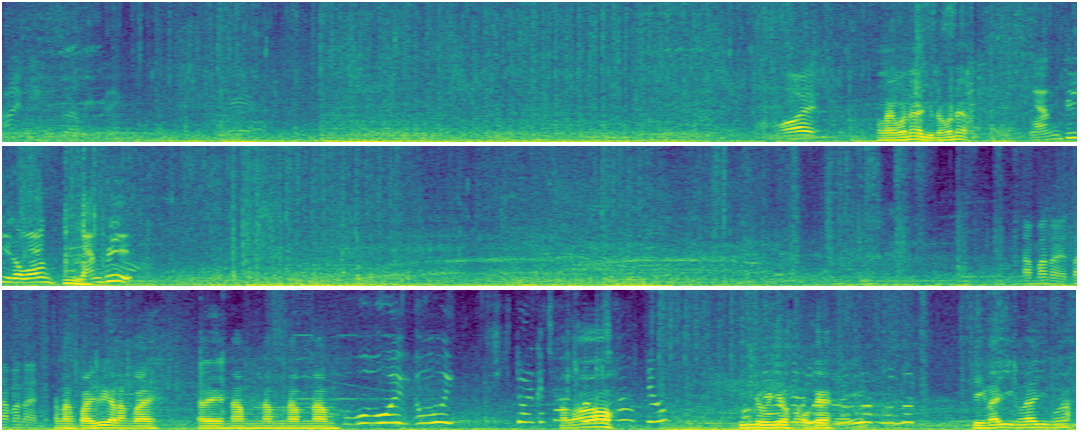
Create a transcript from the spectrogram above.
Timing is everything. โอ้ยอะไรวะเนี่ยอยู่ไหนวะเนี่ยหลังพี่ระวังอืมหลังพี่ามมาหน่อยตามมาหน่อยกำลังไปพี่กำลังไปอะไรนำนำนำนอุ้ยอุ้ยโดนกระชากฮัลโหล โดนกระชากเดี๋ยวำยิงอยู่ยิงอยู่โอเคหลุดหลุดหลุดยิงแล้วยิงแล้วยิงแล้ว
